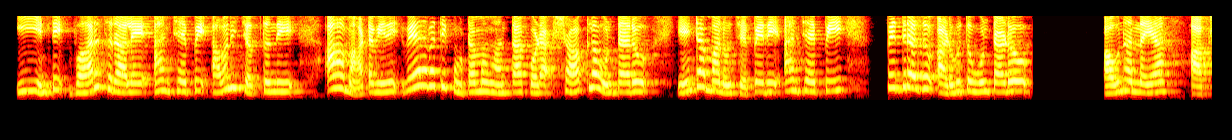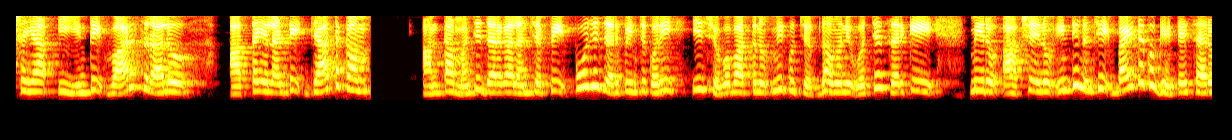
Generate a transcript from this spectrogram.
ఈ ఇంటి వారసురాలే అని చెప్పి అవని చెప్తుంది. ఆ మాట విని వేదవతి కుటుంబం అంతా కూడా షాక్లో ఉంటారు. ఏంటమ్మా నువ్వు చెప్పేది? అని చెప్పి పెద్దిరాజు అడుగుతూ ఉంటాడు. అవునన్నయ్య అక్షయ ఈ ఇంటి వారసురాలు. అత్తయ్య లాంటి జాతకం. అంతా మంచి జరగాలని చెప్పి పూజ జరిపించుకొని ఈ శుభవార్తను మీకు చెప్దామని వచ్చేసరికి మీరు అక్షయ్ను ఇంటి నుంచి బయటకు గెంటేశారు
